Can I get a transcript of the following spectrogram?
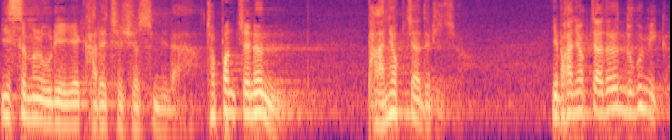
있음을 우리에게 가르쳐 주셨습니다. 첫 번째는 반역자들이죠. 이 반역자들은 누굽니까?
